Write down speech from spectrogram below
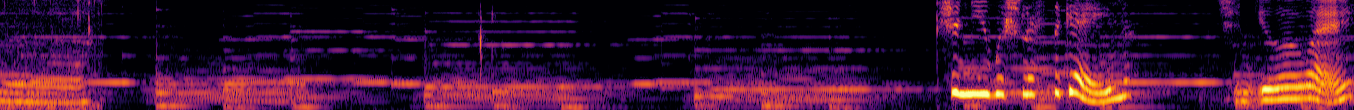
Uh, Shouldn't you wishlist the game? shouldn't you go away?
